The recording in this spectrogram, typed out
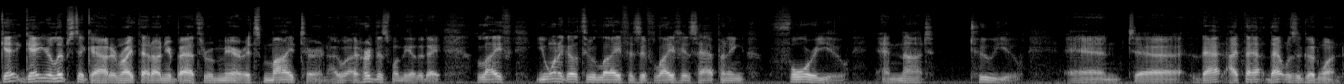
get get your lipstick out and write that on your bathroom mirror. It's my turn. I, I heard this one the other day. Life, you want to go through life as if life is happening for you and not to you, and uh, that I thought that was a good one.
